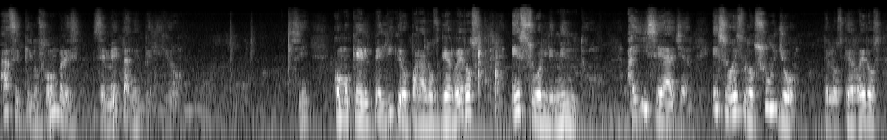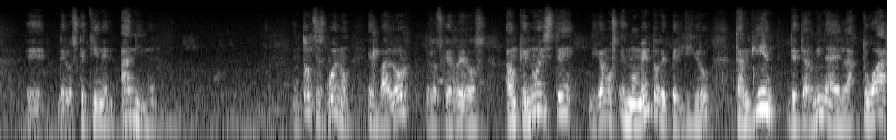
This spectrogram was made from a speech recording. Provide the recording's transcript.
hace que los hombres se metan en peligro. ¿Sí? Como que el peligro para los guerreros es su elemento. Ahí se hallan. Eso es lo suyo de los guerreros, eh, de los que tienen ánimo. Entonces, bueno, el valor de los guerreros, aunque no esté, digamos, en momento de peligro, también determina el actuar,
